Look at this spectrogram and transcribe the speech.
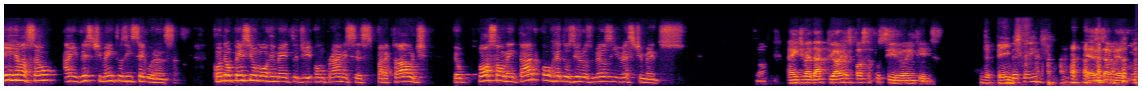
Em relação a investimentos em segurança, quando eu penso em um movimento de on-premises para cloud, eu posso aumentar ou reduzir os meus investimentos? A gente vai dar a pior resposta possível, hein, Pires? Depende. Depende. Essa mesmo.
